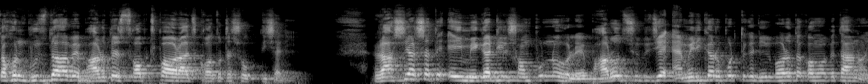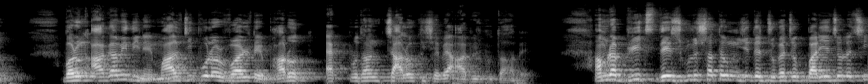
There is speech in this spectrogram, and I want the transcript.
তখন বুঝতে হবে ভারতের সফট পাওয়ার আজ কতটা শক্তিশালী। রাশিয়ার সাথে এই মেগা ডিল সম্পূর্ণ হলে ভারত শুধু যে আমেরিকার উপর থেকে নির্ভরতা কমাবে তা নয় বরং আগামী দিনে মাল্টিপোলার ওয়ার্ল্ডে ভারত এক প্রধান চালক হিসেবে আবির্ভূত হবে। আমরা ব্রিক্স দেশগুলোর সাথেও নিজেদের যোগাযোগ বাড়িয়ে চলেছি,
